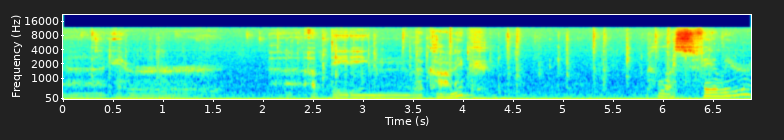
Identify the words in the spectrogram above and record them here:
Uh, error uh, updating the comic plus failure.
